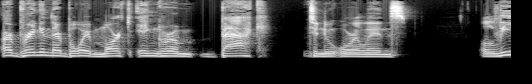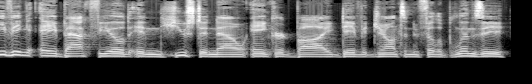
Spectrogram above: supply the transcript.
are bringing their boy Mark Ingram back to New Orleans, leaving a backfield in Houston now anchored by David Johnson and Phillip Lindsay.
